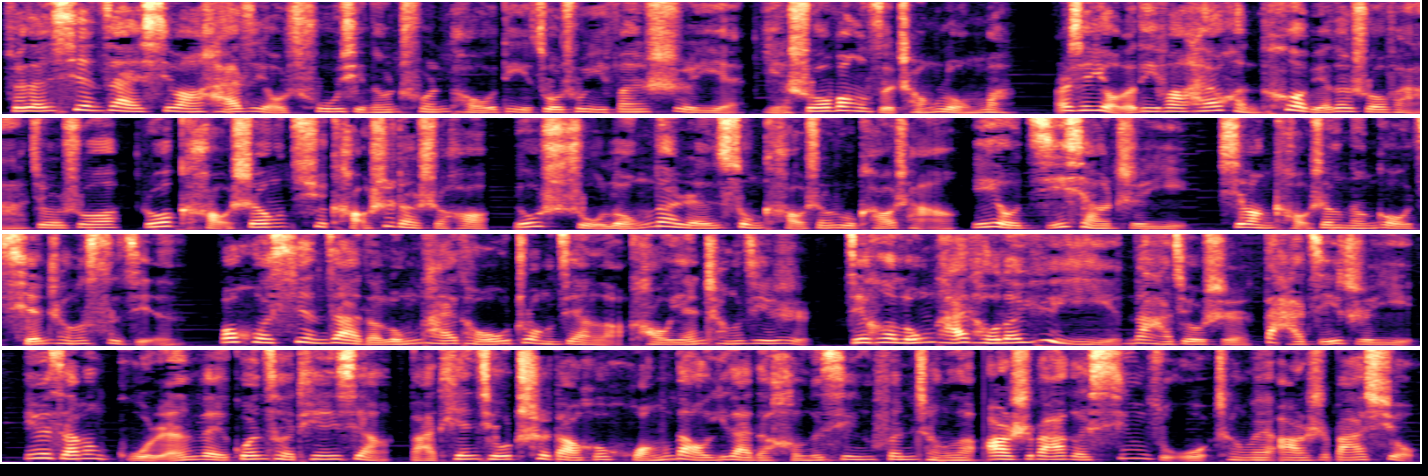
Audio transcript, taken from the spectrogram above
所以咱现在希望孩子有出息，能出人头地，做出一番事业，也说望子成龙嘛。而且有的地方还有很特别的说法，就是说，如果考生去考试的时候，有属龙的人送考生入考场，也有吉祥之意，希望考生能够前程似锦。包括现在的龙抬头撞见了考研成绩日，结合龙抬头的寓意，那就是大吉之意。因为咱们古人为观测天象，把天球赤道和黄道一带的恒星分成了二十八个星组，称为二十八宿。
